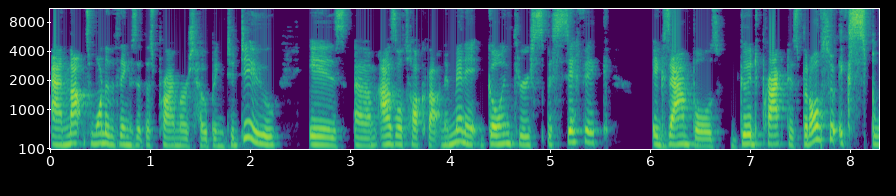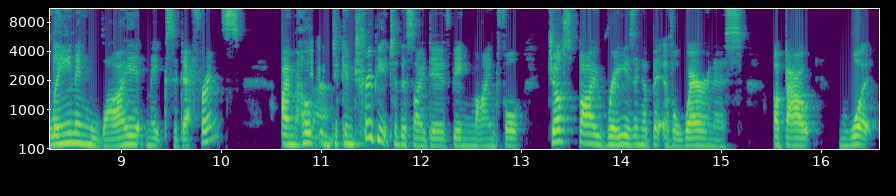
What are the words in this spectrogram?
And that's one of the things that this primer is hoping to do is, um, as I'll talk about in a minute, going through specific examples, good practice, but also explaining why it makes a difference. I'm hoping yeah. to contribute to this idea of being mindful just by raising a bit of awareness about what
